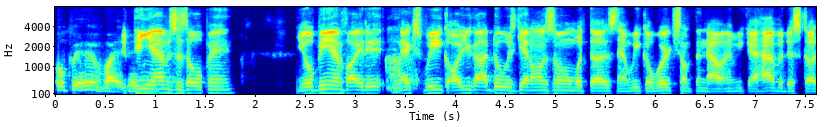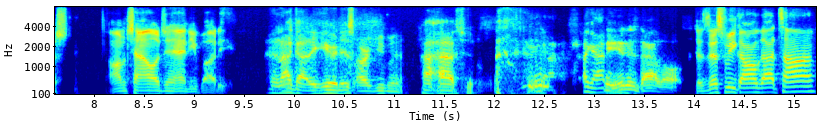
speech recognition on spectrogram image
Open invite. The DMs is open. You'll be invited ah. next week. All you gotta do is get on Zoom with us, and we can work something out, and we can have a discussion. I'm challenging anybody And I got to hear this argument. I have to. I got Yeah, it to. is dialogue. because this week I don't got time.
